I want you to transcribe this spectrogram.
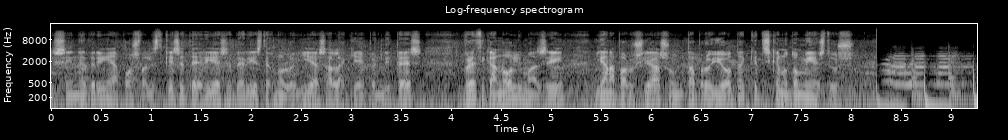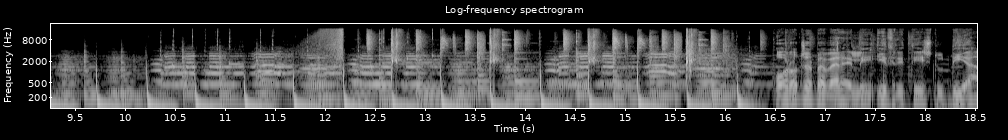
σύνεδροι από ασφαλιστικές εταιρείες, εταιρείες τεχνολογίας αλλά και επενδυτές βρέθηκαν όλοι μαζί για να παρουσιάσουν τα προϊόντα και τις καινοτομίες τους. Ο Ρότζερ Πεβερέλη, ιδρυτής του DIA,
